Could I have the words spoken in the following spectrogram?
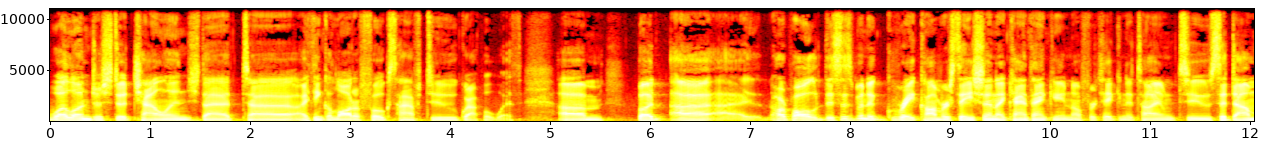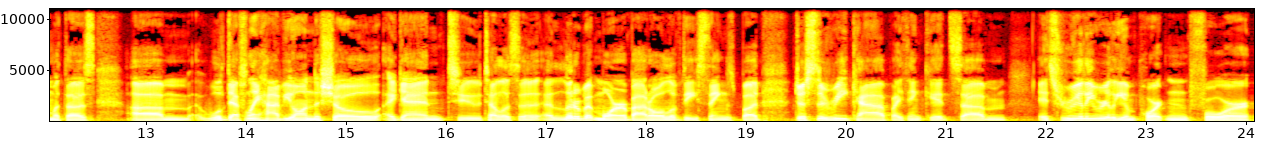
well understood challenge that uh, I think a lot of folks have to grapple with. Um, but uh, Harpal, this has been a great conversation. I can't thank you enough for taking the time to sit down with us. Um, we'll definitely have you on the show again to tell us a, a, little bit more about all of these things. But just to recap, I think it's. Um, it's really really important for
